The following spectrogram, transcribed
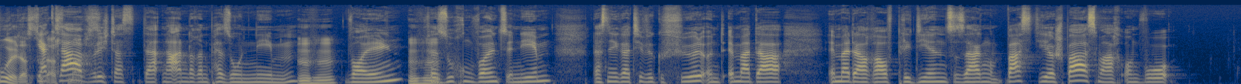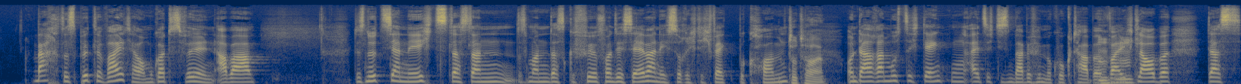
cool, dass du Ja das klar, machst. würde ich das da einer anderen Person nehmen wollen, versuchen wollen zu nehmen, das negative Gefühl und immer da, immer darauf plädieren zu sagen, was dir Spaß macht und wo mach das bitte weiter, um Gottes Willen. Aber das nützt ja nichts, dass dann, dass man das Gefühl von sich selber nicht so richtig wegbekommt. Total. Und daran musste ich denken, als ich diesen Barbie-Film geguckt habe, weil ich glaube, dass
